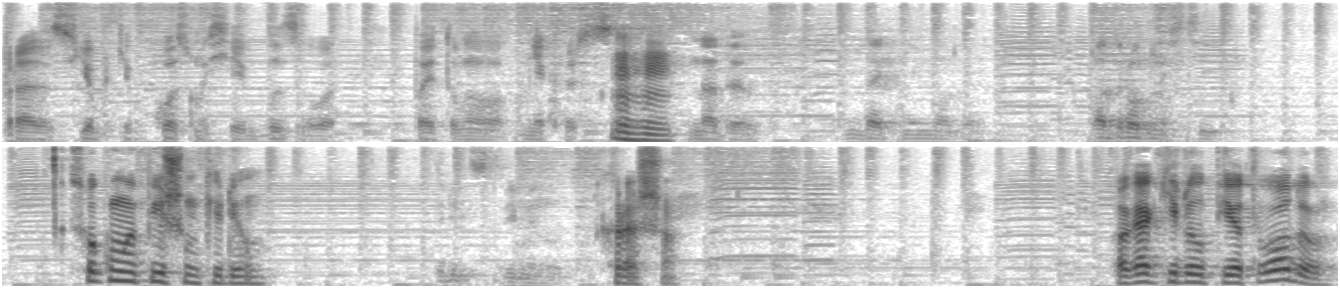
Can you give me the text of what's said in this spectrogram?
про съемки в космосе вызова. Поэтому, мне кажется, Мгм. надо дать немного подробностей. Сколько мы пишем, Кирилл? 33 минуты. Хорошо. Пока Кирилл пьет воду,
